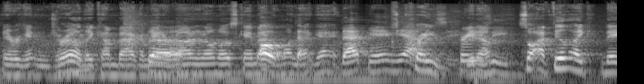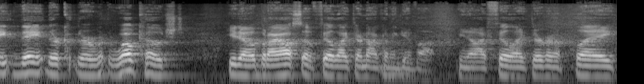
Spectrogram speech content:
they were getting drilled. They come back and made a run and almost came back and won that, game. Oh, That game, It's yeah, crazy, crazy. You know? So I feel like they they they're they're well coached, you know. But I also feel like they're not going to give up. You know, I feel like they're going to play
